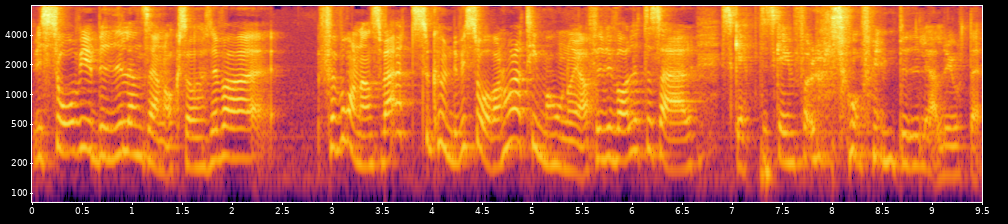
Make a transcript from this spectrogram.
Vi sov ju i bilen sen också. Det var förvånansvärt så kunde vi sova några timmar hon och jag för vi var lite så här skeptiska inför att sova i en bil, jag har aldrig gjort det.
